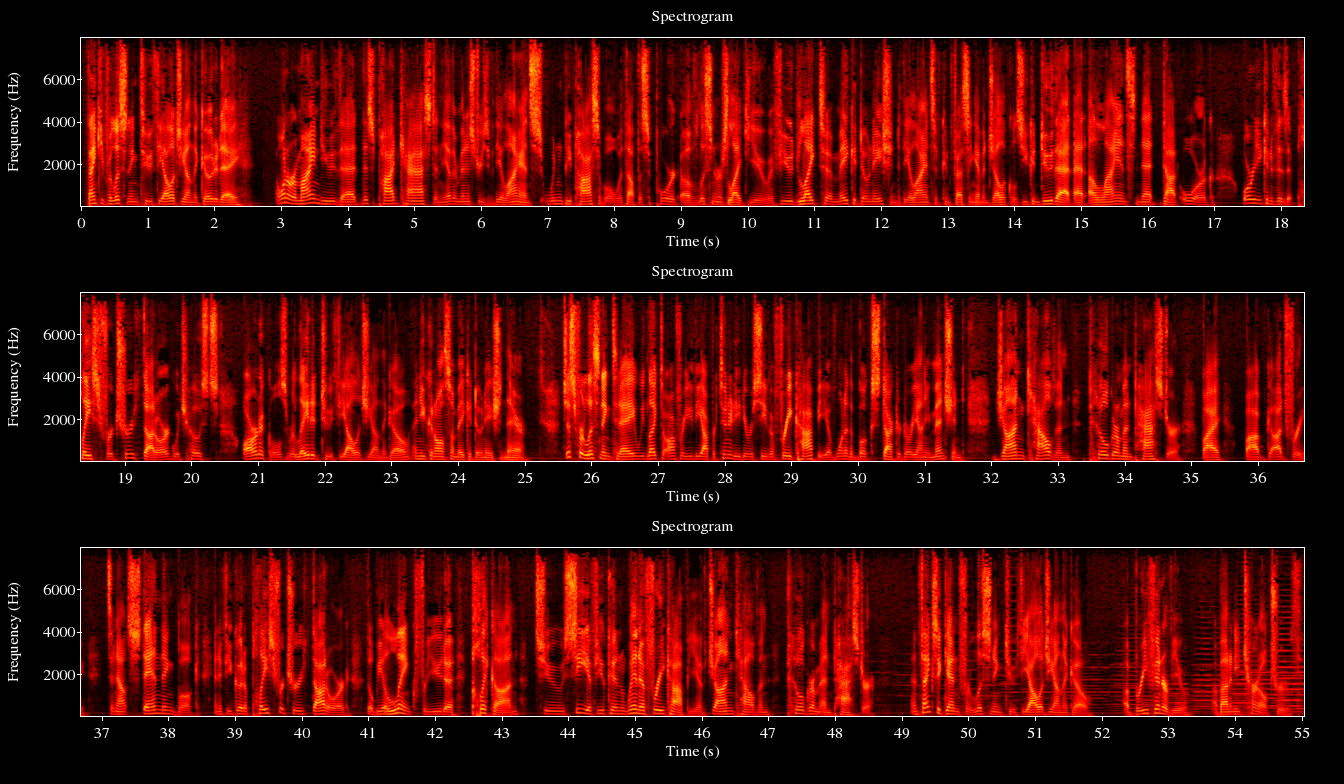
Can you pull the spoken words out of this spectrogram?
Thank you for listening to Theology on the Go today. I want to remind you that this podcast and the other ministries of the Alliance wouldn't be possible without the support of listeners like you. If you'd like to make a donation to the Alliance of Confessing Evangelicals, you can do that at alliancenet.org or you can visit placefortruth.org, which hosts articles related to theology on the go, and you can also make a donation there. Just for listening today, we'd like to offer you the opportunity to receive a free copy of one of the books Dr. Doriani mentioned, John Calvin, Pilgrim and Pastor by Bob Godfrey. It's an outstanding book, and if you go to placefortruth.org, there'll be a link for you to click on to see if you can win a free copy of John Calvin, Pilgrim and Pastor. And thanks again for listening to Theology on the Go, a brief interview about an eternal truth.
